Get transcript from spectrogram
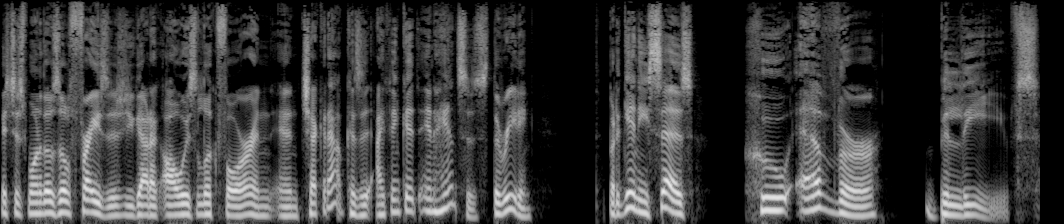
It's just one of those little phrases you got to always look for and, and check it out because I think it enhances the reading. But again, he says, whoever believes.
